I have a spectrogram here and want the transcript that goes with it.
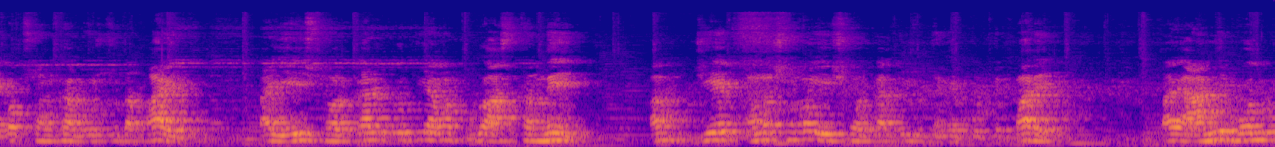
একক সংখ্যাগরিষ্ঠতা পায় তাই এই সরকারের প্রতি আমার পুরো আস্থা নেই। কারণ যে কোনো সময় এই সরকার কিন্তু ভেঙে পড়তে পারে। তাই আমি বলব,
